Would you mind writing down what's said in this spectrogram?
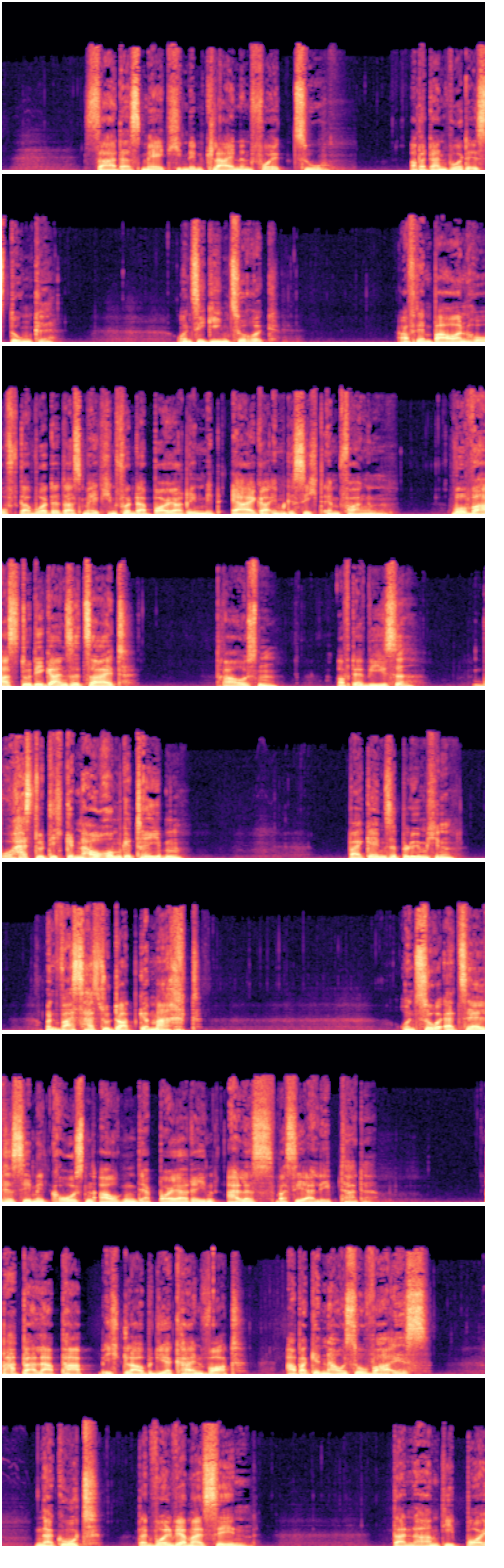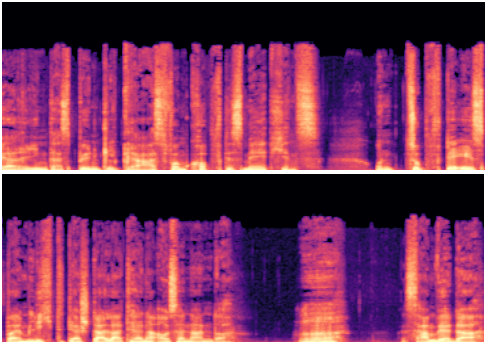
sah das Mädchen dem kleinen Volk zu aber dann wurde es dunkel. Und sie ging zurück. Auf dem Bauernhof, da wurde das Mädchen von der Bäuerin mit Ärger im Gesicht empfangen. Wo warst du die ganze Zeit? Draußen? Auf der Wiese? Wo hast du dich genau rumgetrieben? Bei Gänseblümchen? Und was hast du dort gemacht? Und so erzählte sie mit großen Augen der Bäuerin alles, was sie erlebt hatte. Babalapap, ich glaube dir kein Wort. Aber genau so war es. Na gut, dann wollen wir mal sehen. Da nahm die Bäuerin das Bündel Gras vom Kopf des Mädchens und zupfte es beim Licht der Stalllaterne auseinander. Ah, was haben wir da?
